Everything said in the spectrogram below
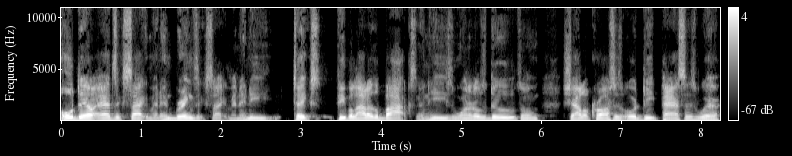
Odell adds excitement and brings excitement, and he takes people out of the box. And he's one of those dudes on shallow crosses or deep passes where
